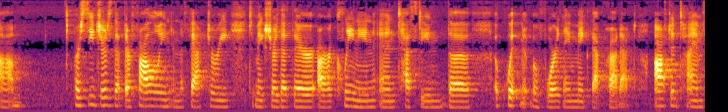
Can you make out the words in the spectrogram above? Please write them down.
um, procedures that they're following in the factory to make sure that they are cleaning and testing the equipment before they make that product. Oftentimes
